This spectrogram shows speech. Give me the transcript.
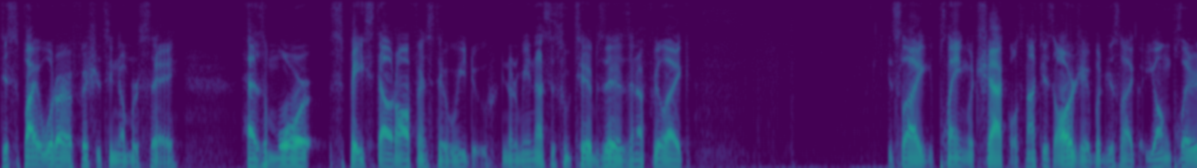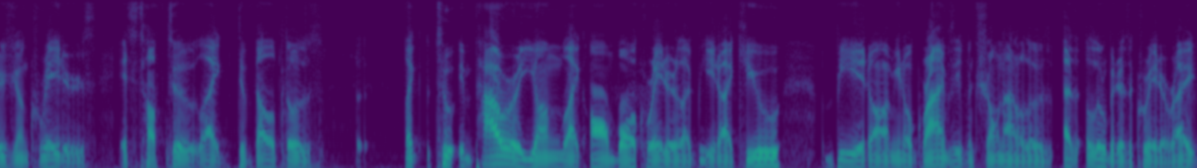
despite what our efficiency numbers say, has a more spaced out offense than we do. You know what I mean? That's just who Thibs is, and I feel like it's like playing with shackles, not just RJ, but just like young players, young creators. It's tough to like develop those, uh, like to empower a young like on ball creator, like be it IQ, be it um you know Grimes even shown out a little as a little bit as a creator, right?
